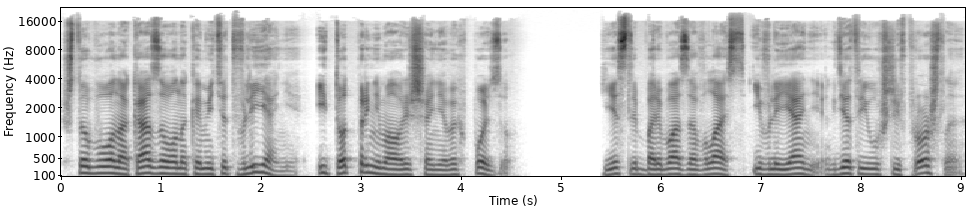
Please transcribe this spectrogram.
чтобы он оказывал на комитет влияние, и тот принимал решения в их пользу. Если борьба за власть и влияние где-то и ушли в прошлое,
